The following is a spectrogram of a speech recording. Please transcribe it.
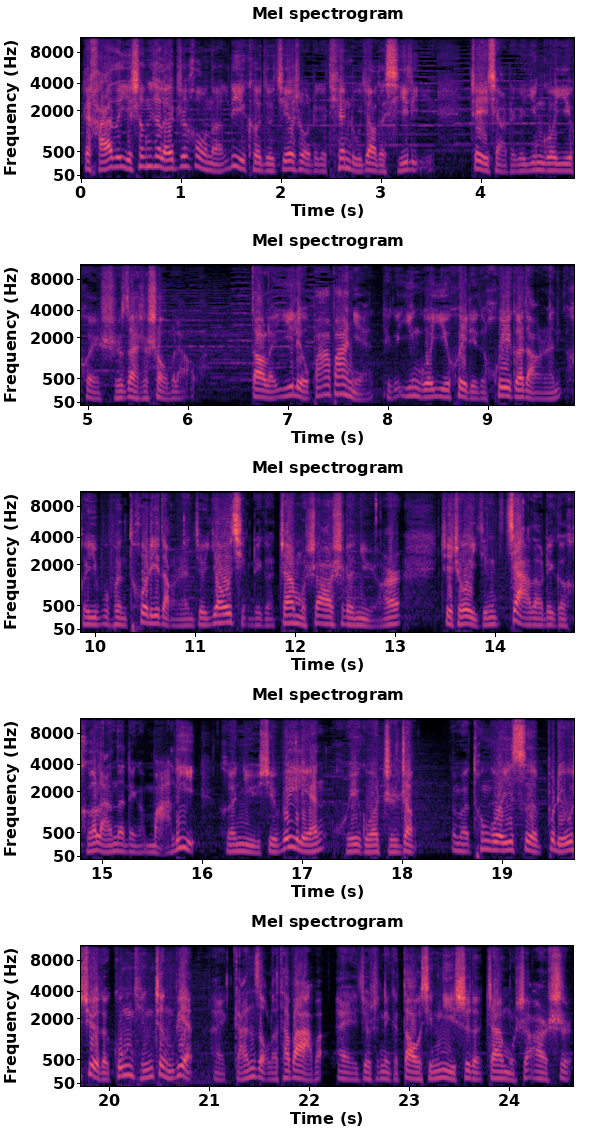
这孩子一生下来之后呢，立刻就接受这个天主教的洗礼，这下这个英国议会实在是受不了了。到了一六八八年，这个英国议会里的辉格党人和一部分脱离党人就邀请这个詹姆士二世的女儿，这时候已经嫁到这个荷兰的那个玛丽和女婿威廉回国执政。那么通过一次不流血的宫廷政变，哎，赶走了他爸爸，哎，就是那个倒行逆施的詹姆士二世，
